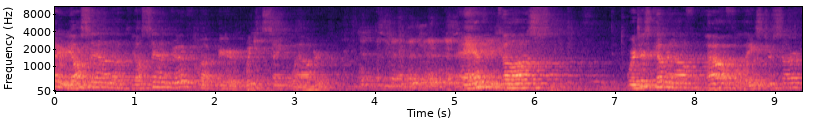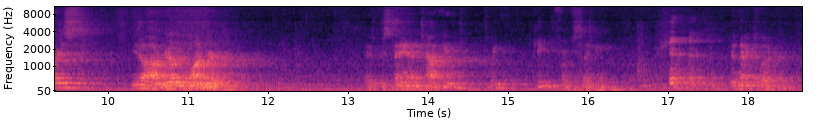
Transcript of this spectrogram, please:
Y'all sound, uh, y'all sound good from up here. We can sing louder. And because we're just coming off a powerful Easter service, you know, I really wonder as we stand, how can we keep from singing? Isn't that clever?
